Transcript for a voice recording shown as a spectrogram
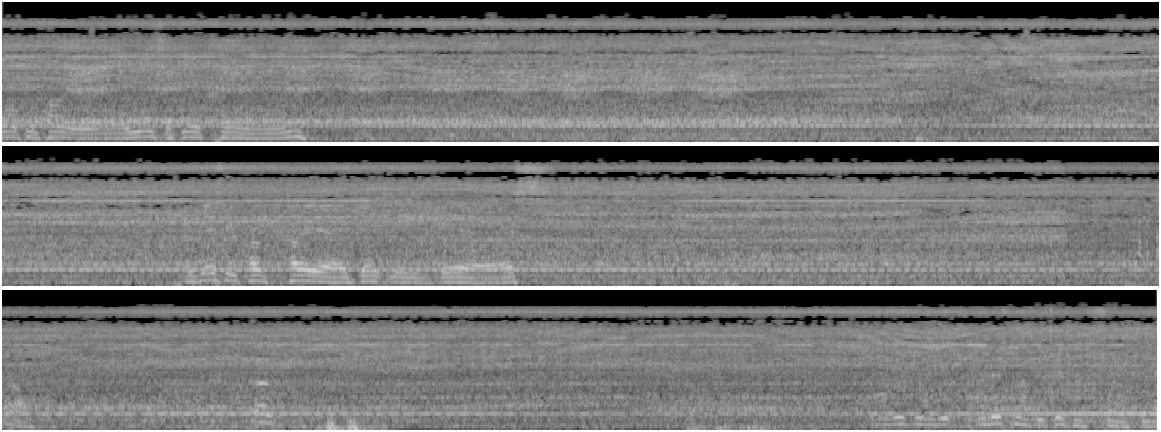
working part. Uh, use a good clean. I guess they probably uh, don't need this. Oh. Oh. Well, this might be, well, this might be different something.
